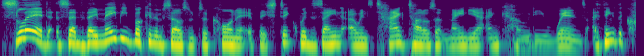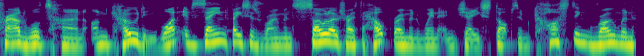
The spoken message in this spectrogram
Slid said they may be booking themselves into a corner if they stick with Zayn Owens tag titles at Mania and Cody wins. I think the crowd will turn on Cody. What if Zayn faces Roman, Solo tries to help Roman win, and Jey stops him, costing Roman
